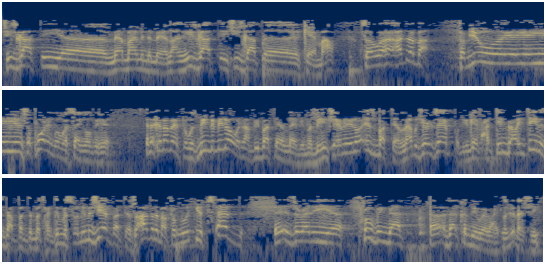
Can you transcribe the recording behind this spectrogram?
She's got the uh, maim in the mail, and he's got the, she's got the kema. So uh, adraba, from you, uh, you're supporting what we're saying over here. And if it was min b'mino, it would not be batel maybe. But min b'mino is batel. That was your example. You gave hatin b'hatin is not batel, but hatin b'sulim is yet batel. So adraba, from what you said, is already uh, proving that uh, that could be right. Look at that sheet.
